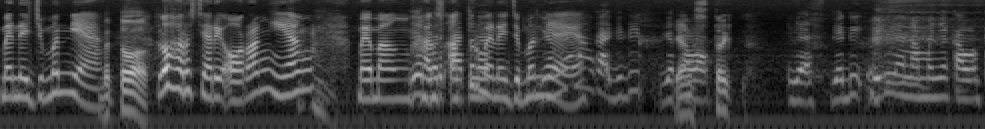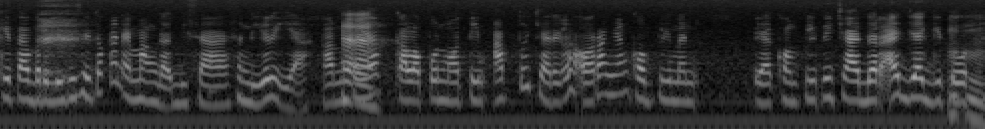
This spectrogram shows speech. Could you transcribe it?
manajemennya. Betul. Lo harus cari orang yang memang Ya, harus atur manajemennya ya. memang, Kak. jadi ya Yang kalau strict. Yes, jadi jadi yang namanya kalau kita berbisnis itu kan emang nggak bisa sendiri ya. Kalau misalnya kalaupun mau team up tuh carilah orang yang komplement ya complete each other aja gitu. Mm-mm.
